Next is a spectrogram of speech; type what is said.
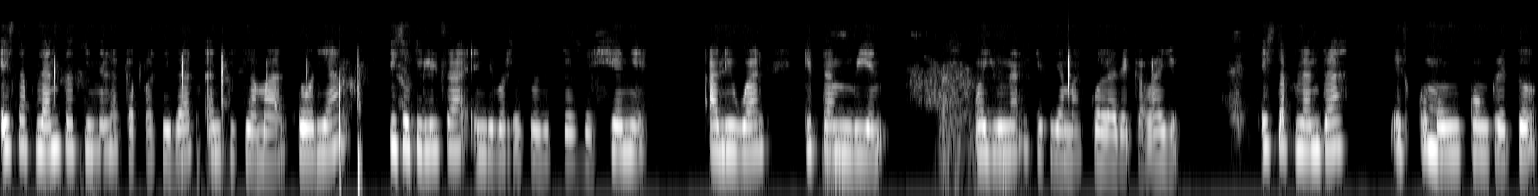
esta planta tiene la capacidad antiinflamatoria y se utiliza en diversos productos de higiene, al igual que también hay una que se llama cola de caballo. Esta planta es como un concreto,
